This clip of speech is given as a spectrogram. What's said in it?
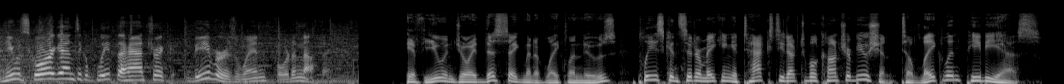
And he would score again to complete the hat trick. Beavers win 4 to nothing. If you enjoyed this segment of Lakeland News, please consider making a tax-deductible contribution to Lakeland PBS.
